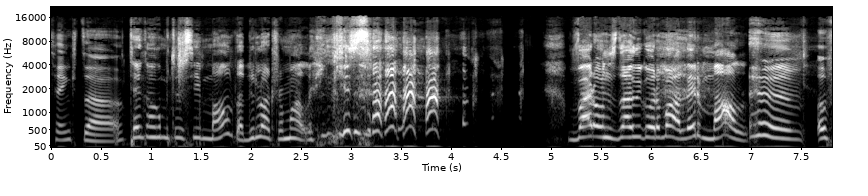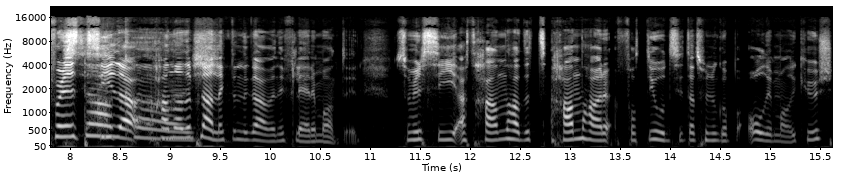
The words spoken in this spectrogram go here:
Tenk da. Tenk han kommer til å si mal, da. Du lærte fra maling. Hver onsdag du går og maler, mal! og for å si da, Han hadde planlagt denne gaven i flere måneder. Som vil si at han, hadde han har fått i hodet sitt at hun går på oljemalerkurs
